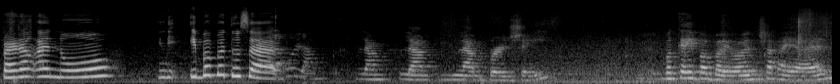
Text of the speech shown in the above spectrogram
Parang ano? Hindi, iba ba to sa lamp, lamp, Lamberger? Magkaiba ba yun? Tsaka yan?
